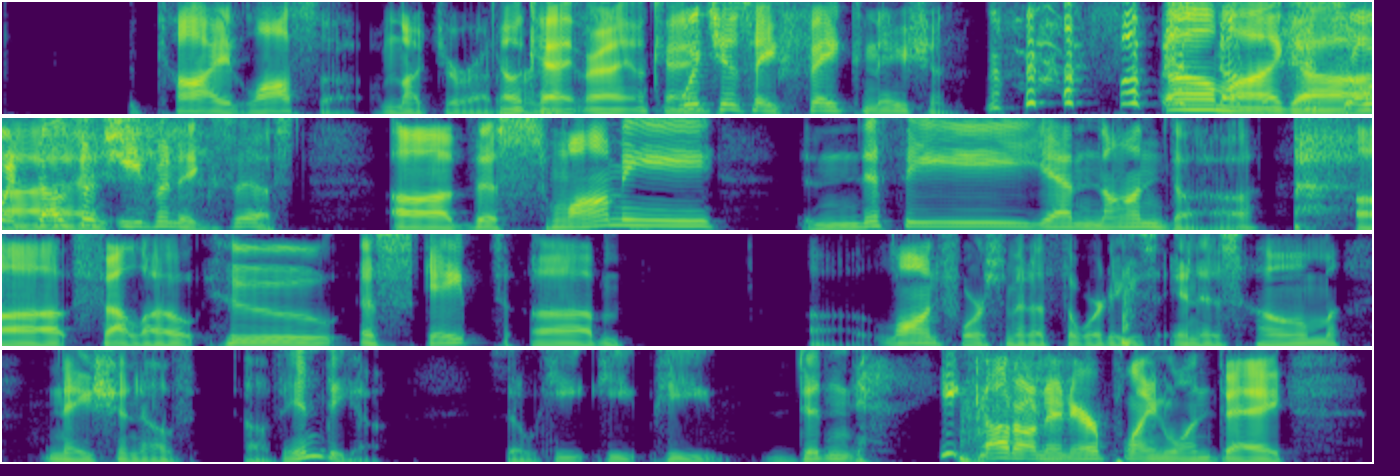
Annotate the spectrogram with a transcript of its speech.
Kailasa. I'm not sure how to Okay, right. Okay. which is a fake nation. so Oh, my doesn't- So it doesn't even exist. Uh, this Swami Nithyananda uh, fellow who escaped um, uh, law enforcement authorities in his home nation of of India. So he he he didn't. He got on an airplane one day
